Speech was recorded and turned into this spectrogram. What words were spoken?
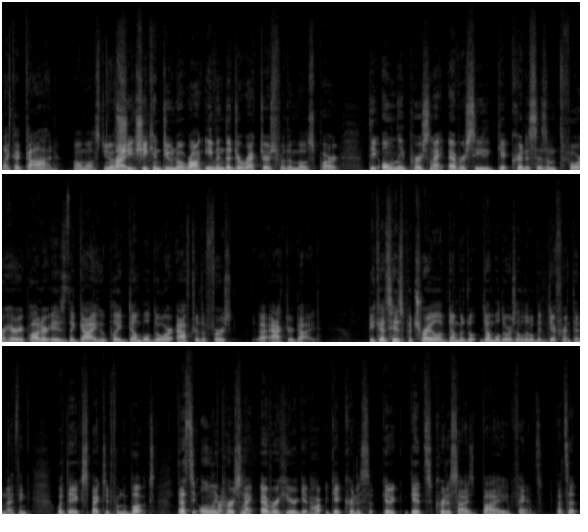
like a god almost. You know, Right. she she can do no wrong. Even the directors, for the most part, the only person I ever see get criticism for Harry Potter is the guy who played Dumbledore after the first uh, actor died, because his portrayal of Dumbledore, is a little bit different than I think what they expected from the books. That's the only person I ever hear get get critici- get gets criticized by fans. That's it.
